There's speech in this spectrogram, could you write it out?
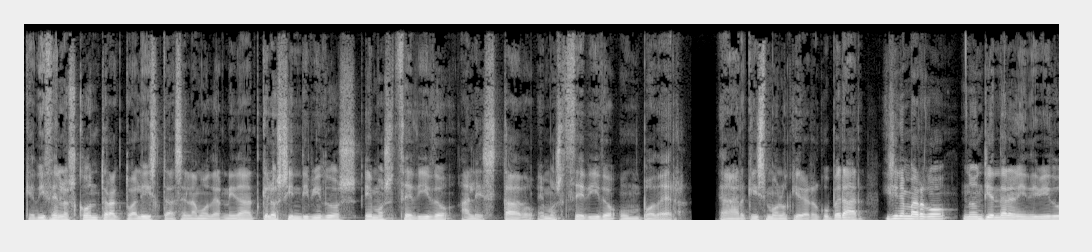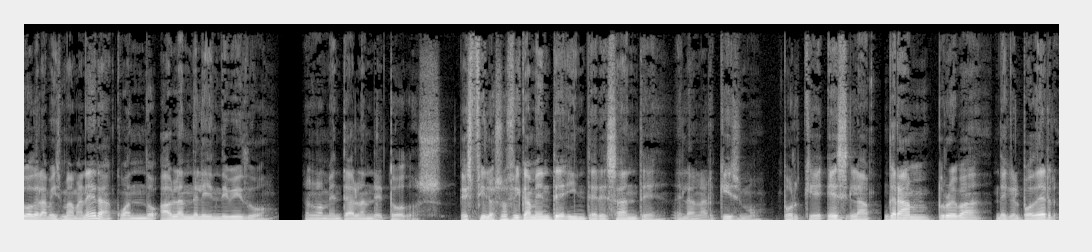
que dicen los contractualistas en la modernidad que los individuos hemos cedido al Estado, hemos cedido un poder. El anarquismo lo quiere recuperar y sin embargo no entienden al individuo de la misma manera. Cuando hablan del individuo, normalmente hablan de todos. Es filosóficamente interesante el anarquismo porque es la gran prueba de que el poder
